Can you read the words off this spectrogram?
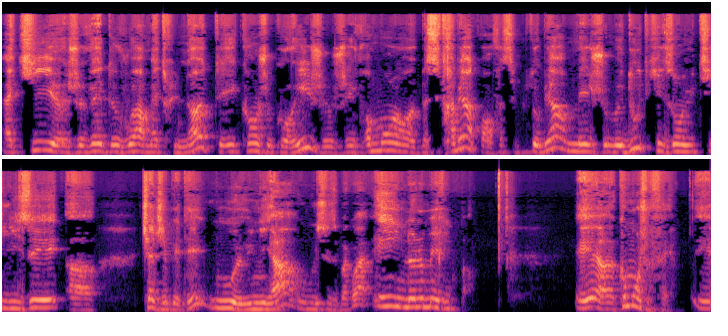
à qui euh, je vais devoir mettre une note et quand je corrige, j'ai vraiment, ben c'est très bien, quoi. Enfin, c'est plutôt bien, mais je me doute qu'ils ont utilisé euh, ChatGPT ou une IA ou je sais pas quoi et ils ne le méritent pas. Et comment je fais? Et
